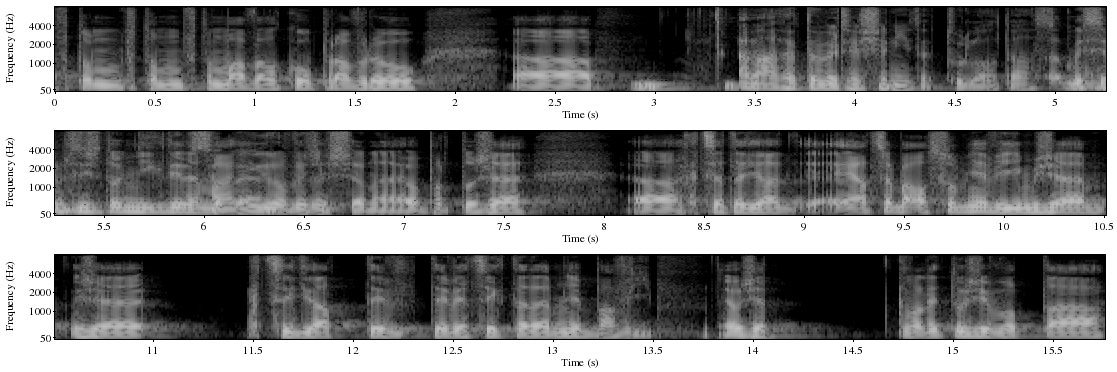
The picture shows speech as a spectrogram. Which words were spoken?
V tom, v tom, v tom má velkou pravdu. A máte to vyřešený, tuhle otázku? Myslím si, že to nikdy nemá Sobě. nikdo vyřešené, jo? protože chcete dělat, já třeba osobně vím, že, že chci dělat ty, ty věci, které mě baví. Jo? Že kvalitu života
